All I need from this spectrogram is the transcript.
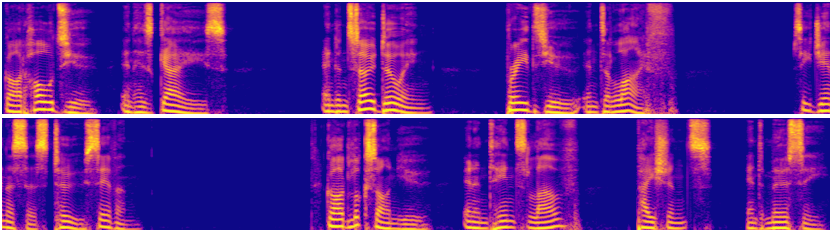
God holds you in his gaze and in so doing breathes you into life. See Genesis 2 7. God looks on you in intense love, patience, and mercy.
